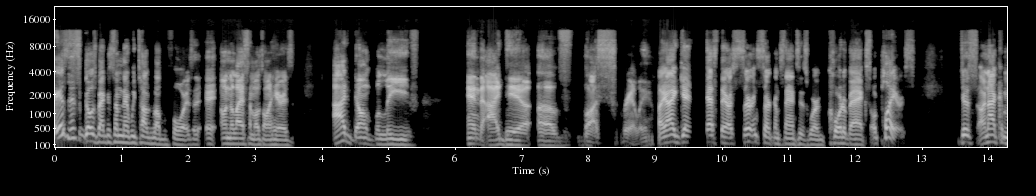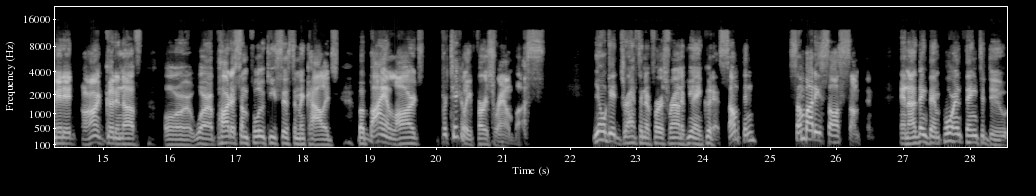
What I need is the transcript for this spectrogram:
I guess this goes back to something that we talked about before. Is uh, on the last time I was on here is I don't believe in the idea of bus really. Like I guess there are certain circumstances where quarterbacks or players just are not committed or aren't good enough or were a part of some fluky system in college. But by and large, particularly first round bus. You don't get drafted in the first round if you ain't good at something. Somebody saw something. And I think the important thing to do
